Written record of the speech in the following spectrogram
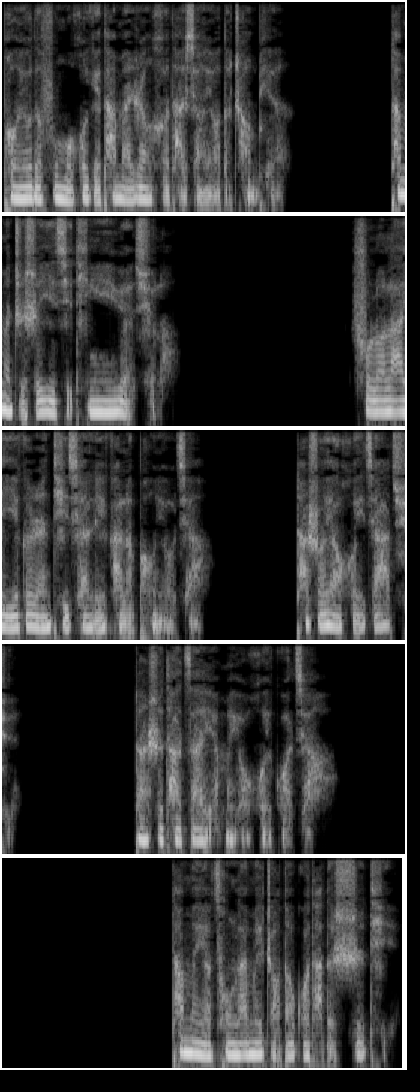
朋友的父母会给他买任何他想要的唱片，他们只是一起听音乐去了。弗罗拉一个人提前离开了朋友家，他说要回家去，但是他再也没有回过家。他们也从来没找到过他的尸体，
